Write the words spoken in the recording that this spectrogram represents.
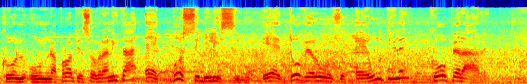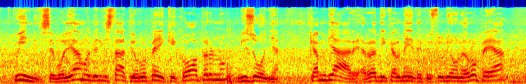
con una propria sovranità è possibilissimo e è doveroso, è utile cooperare. Quindi se vogliamo degli Stati europei che cooperano bisogna cambiare radicalmente questa Unione Europea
